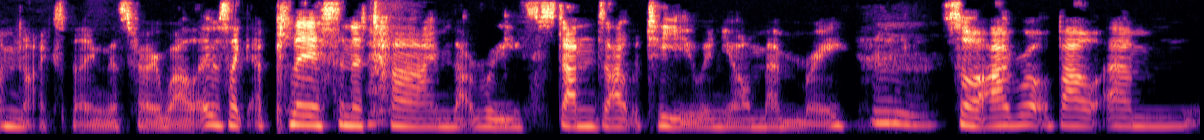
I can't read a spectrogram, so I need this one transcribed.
I'm not explaining this very well. It was like a place and a time that really stands out to you in your memory. Mm. So I wrote about um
